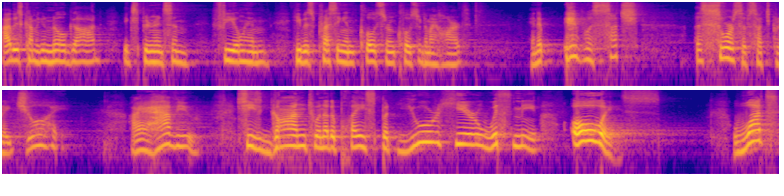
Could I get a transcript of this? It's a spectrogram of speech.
I was coming to know God, experience Him, feel Him. He was pressing in closer and closer to my heart. And it, it was such a source of such great joy. I have you. She's gone to another place, but you're here with me always. What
